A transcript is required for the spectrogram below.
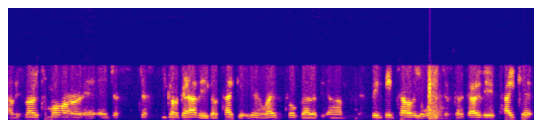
Uh, there's no tomorrow, and, and just just you got to go out there. You got to take it. Hearing Razor talk about it, um, the mentality always just got to go there, take it,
